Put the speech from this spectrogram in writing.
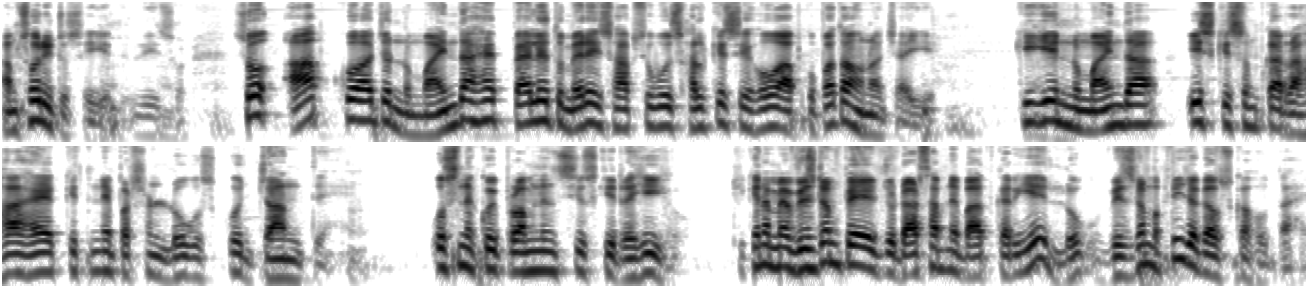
I'm sorry to see so آپ کا جو نمائندہ ہے، پہلے تو میرے حساب سے وہ اس حلقے سے ہو، آپ کو پتہ ہونا چاہیے کہ یہ نمائندہ اس قسم کا رہا ہے، کتنے پرسنٹ لوگ اس کو جانتے ہیں۔ اس نے کوئی پرومیننسی اس کی رہی ہو۔ ٹھیک ہے نا، میں وزڈم پہ جو ڈاکٹر صاحب نے بات کری ہے، لوگ وزڈم اپنی جگہ اس کا ہوتا ہے۔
